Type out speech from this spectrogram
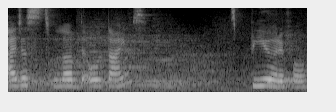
I just love the old times. It's beautiful.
